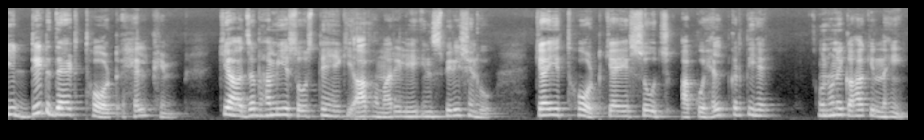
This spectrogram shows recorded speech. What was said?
कि did that thought help him क्या जब हम ये सोचते हैं कि आप हमारे लिए इंस्पिरेशन हो, क्या ये थॉट क्या ये सोच आपको हेल्प करती है? उन्होंने कहा कि नहीं,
